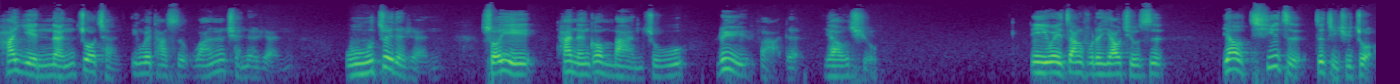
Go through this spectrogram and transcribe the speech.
他也能做成，因为他是完全的人，无罪的人，所以他能够满足律法的要求。第一位丈夫的要求是，要妻子自己去做，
